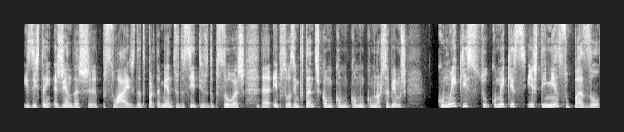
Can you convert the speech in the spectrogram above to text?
existem agendas uh, pessoais de departamentos, de sítios, de pessoas e pessoas importantes, como, como, como, como nós sabemos. Como é que, isso, como é que esse, este imenso puzzle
